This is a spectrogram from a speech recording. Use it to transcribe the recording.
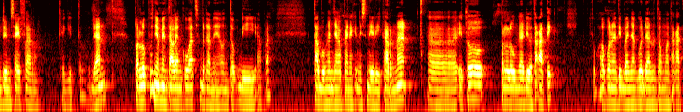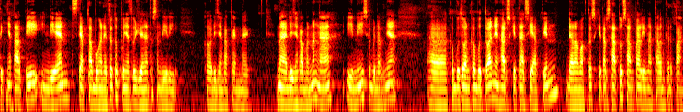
dream saver kayak gitu. Dan perlu punya mental yang kuat sebenarnya untuk di apa tabungan jangka pendek ini sendiri. Karena uh, itu perlu nggak diotak-atik walaupun nanti banyak godaan untuk ngotak-atiknya tapi in the end setiap tabungan itu tuh punya tujuannya tersendiri kalau di jangka pendek nah di jangka menengah ini sebenarnya uh, kebutuhan-kebutuhan yang harus kita siapin dalam waktu sekitar 1 sampai 5 tahun ke depan.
